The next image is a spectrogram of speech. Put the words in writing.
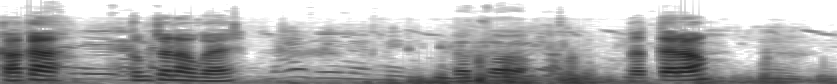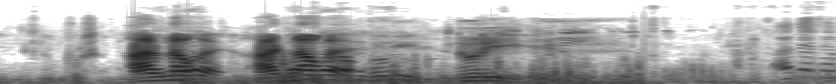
काका तुमचं नाव काय? दत्ताराम? आडनाव काय? आडनाव काय? धुरी. नाही तर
